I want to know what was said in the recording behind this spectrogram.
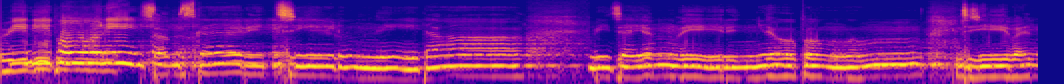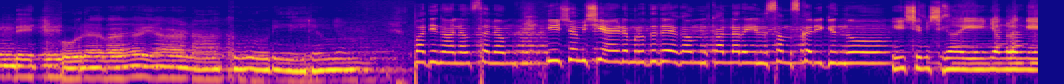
വിധി പോലെ സംസ്കരിച്ചിടും നീതാ. വിജയം വീരിഞ്ഞു പൊങ്ങും ജീവന്റെ ഉറവയാണ് കൂടിയിരും. പതിനാലാം സ്ഥലം. ഈശംഷിയായുടെ മൃതദേഹം കല്ലറയിൽ സംസ്കരിക്കുന്നു. ഈശംഷിയായി ഞങ്ങൾ അങ്ങേ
